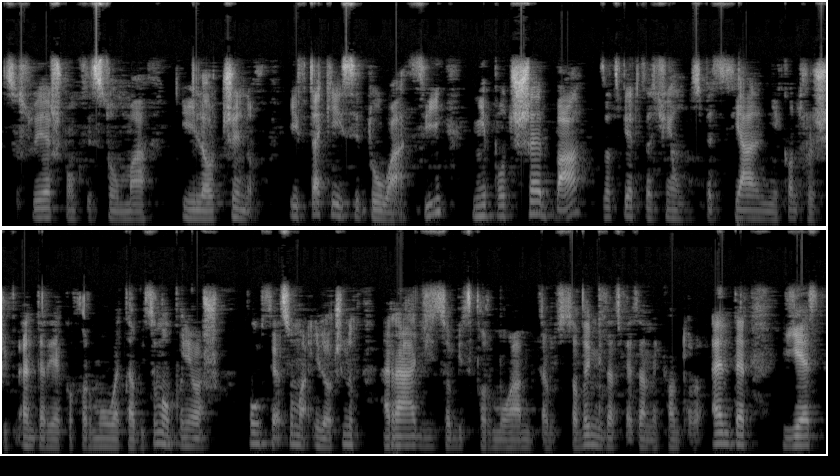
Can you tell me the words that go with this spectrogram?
stosujesz funkcję suma iloczynów. I w takiej sytuacji nie potrzeba zatwierdzać ją specjalnie Ctrl-Shift-Enter jako formułę tablicową, ponieważ funkcja suma iloczynów radzi sobie z formułami tablicowymi. Zatwierdzamy Ctrl-Enter, jest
